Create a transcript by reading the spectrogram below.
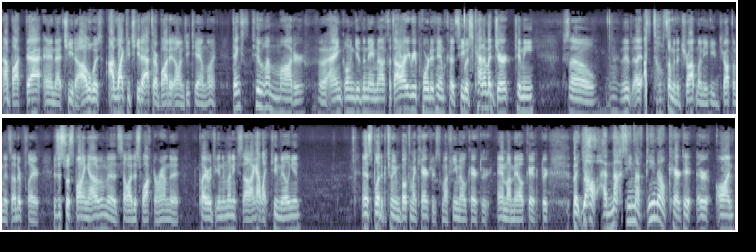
I bought that and that Cheetah. I was I liked the Cheetah after I bought it on GTA Online. Thanks to a modder uh, I ain't gonna give the name out because I already reported him because he was kind of a jerk to me. So uh, I, told someone to drop money he dropped on this other player. It just was spawning out of him, uh, so I just walked around the player was getting money. So I got like two million. And I split it between both of my characters, my female character and my male character. But y'all have not seen my female character er, on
